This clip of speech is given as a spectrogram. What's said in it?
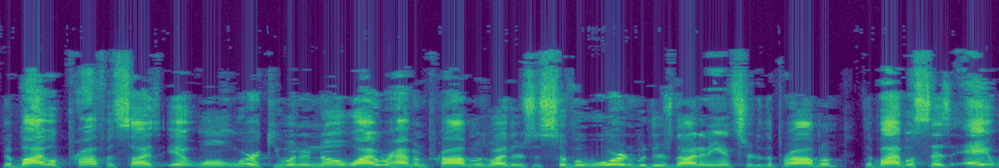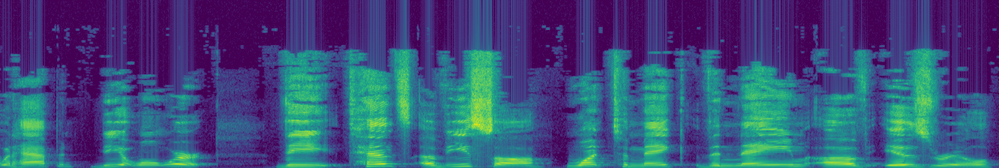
The Bible prophesies it won't work. You want to know why we're having problems, why there's a civil war and there's not an answer to the problem? The Bible says A, it would happen, B, it won't work. The tents of Esau want to make the name of Israel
